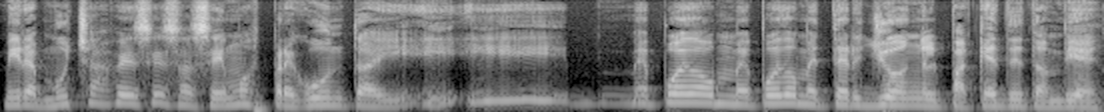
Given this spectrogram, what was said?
mira, muchas veces hacemos preguntas y, me, puedo, me puedo meter yo en el paquete también.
